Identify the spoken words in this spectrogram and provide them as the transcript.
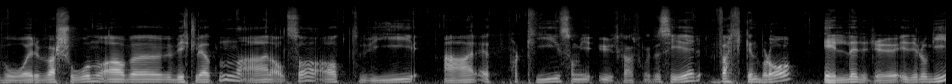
Vår versjon av eh, virkeligheten er altså at vi er et parti som i utgangspunktet sier verken blå eller rød ideologi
